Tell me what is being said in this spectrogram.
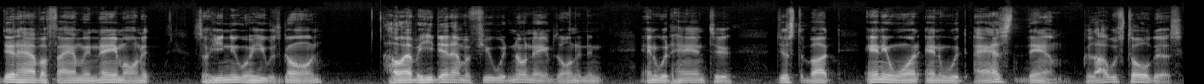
did have a family name on it, so he knew where he was going. However, he did have a few with no names on it, and and would hand to just about anyone and would ask them, because I was told this,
